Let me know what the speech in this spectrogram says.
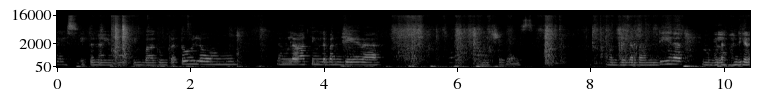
guys, ito na yung ating bagong katulong. Yung ating labandera. Ano siya guys. Maglalabandira. Maglalabandira.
